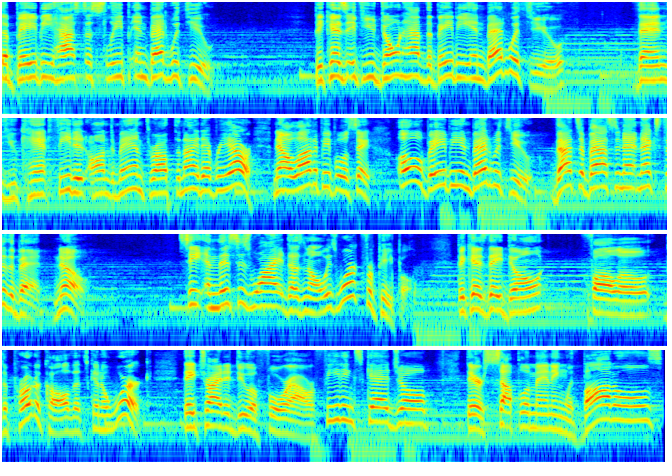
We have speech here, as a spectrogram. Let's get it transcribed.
the baby has to sleep in bed with you. Because if you don't have the baby in bed with you, then you can't feed it on demand throughout the night every hour. Now, a lot of people will say, oh, baby in bed with you. That's a bassinet next to the bed. No. See, and this is why it doesn't always work for people because they don't follow the protocol that's going to work. They try to do a four-hour feeding schedule. They're supplementing with bottles.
